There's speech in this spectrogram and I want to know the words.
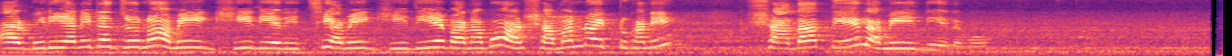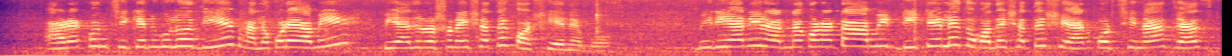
আর বিরিয়ানিটার জন্য আমি ঘি দিয়ে দিচ্ছি। আমি ঘি দিয়ে বানাবো আর সামান্য একটুখানি সাদা তেল আমি দিয়ে দেব। আর এখন চিকেনগুলো দিয়ে ভালো করে আমি পেঁয়াজ রসুনের সাথে কষিয়ে নেব। বিরিয়ানি রান্না করাটা আমি ডিটেলে তোমাদের সাথে শেয়ার করছি না জাস্ট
